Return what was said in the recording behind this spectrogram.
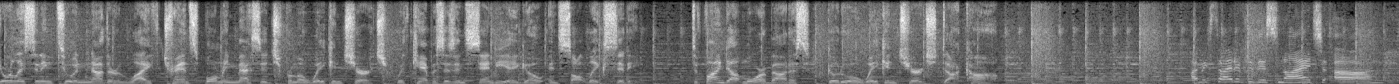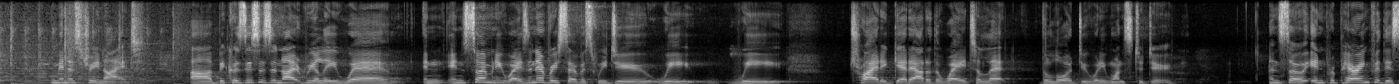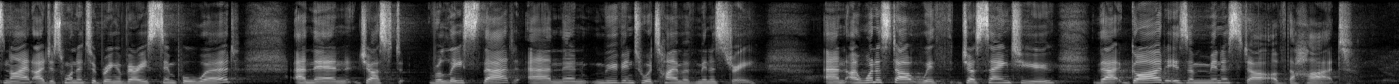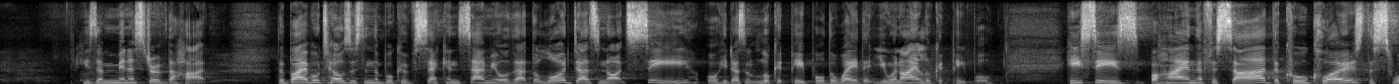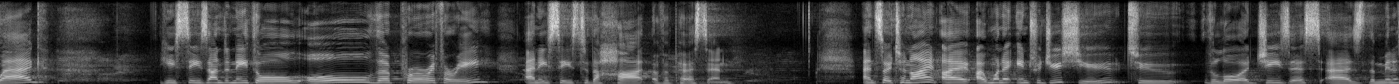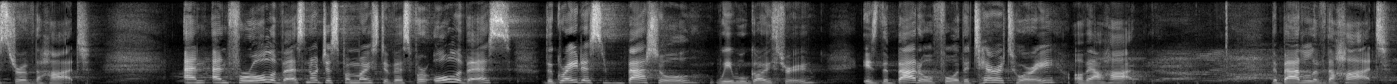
You're listening to another life transforming message from Awaken Church with campuses in San Diego and Salt Lake City. To find out more about us, go to awakenchurch.com. I'm excited for this night, uh, ministry night. Uh, because this is a night really where, in, in so many ways, in every service we do, we, we try to get out of the way to let the Lord do what he wants to do. And so, in preparing for this night, I just wanted to bring a very simple word and then just release that and then move into a time of ministry. And I want to start with just saying to you that God is a minister of the heart. He's a minister of the heart. The Bible tells us in the book of 2 Samuel that the Lord does not see or he doesn't look at people the way that you and I look at people. He sees behind the facade, the cool clothes, the swag. He sees underneath all, all the periphery, and he sees to the heart of a person. And so tonight, I, I want to introduce you to the Lord Jesus as the minister of the heart. And, and for all of us, not just for most of us, for all of us, the greatest battle we will go through is the battle for the territory of our heart the battle of the heart.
